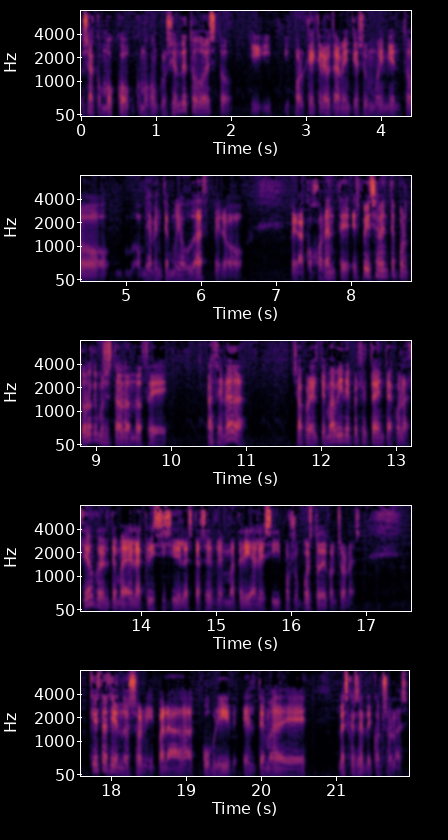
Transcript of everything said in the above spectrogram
O sea, como, co- como conclusión de todo esto, y, y, por qué creo también que es un movimiento obviamente muy audaz, pero, pero acojonante, es precisamente por todo lo que hemos estado hablando hace, hace nada. O sea, por el tema viene perfectamente a colación con el tema de la crisis y de la escasez de materiales y, por supuesto, de consolas. ¿Qué está haciendo Sony para cubrir el tema de la escasez de consolas?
